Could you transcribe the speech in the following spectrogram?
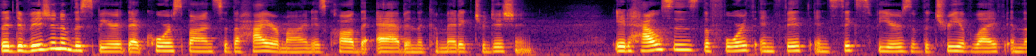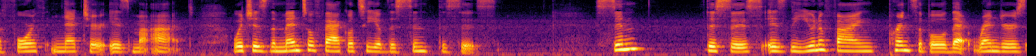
The division of the spirit that corresponds to the higher mind is called the ab in the Kemetic tradition. It houses the fourth and fifth and sixth spheres of the tree of life, and the fourth neter is ma'at, which is the mental faculty of the synthesis. Synthesis is the unifying principle that renders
